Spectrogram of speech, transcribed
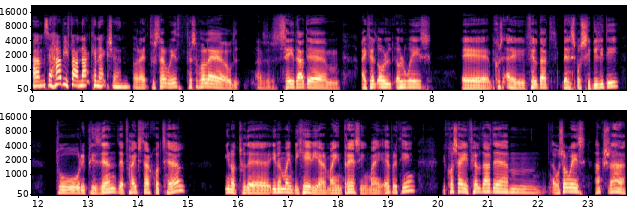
Um, so, how have you found that connection? All right. To start with, first of all, I would uh, say that um, I felt all, always uh, because I felt that the responsibility to represent the five star hotel, you know, to the even my behavior, my dressing, my everything, because I felt that um, I was always anxious. Ah,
